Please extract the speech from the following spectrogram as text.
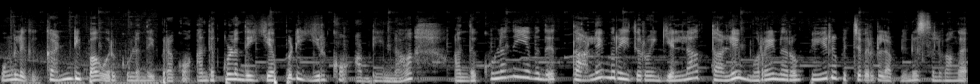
உங்களுக்கு கண்டிப்பாக ஒரு குழந்தை பிறக்கும். அந்த குழந்தை எப்படி இருக்கும்? அப்படின்னா அந்த குழந்தைய வந்து தலைமுறை தரும் எல்லா தலைமுறையினரும் பேறு பெற்றவர்கள் அப்படின்னு சொல்லுவாங்க.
